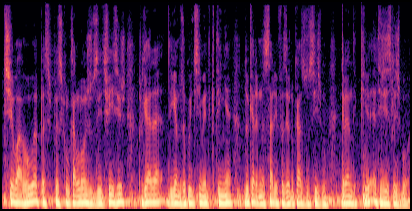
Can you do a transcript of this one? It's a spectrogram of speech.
desceu à rua para se, para se, colocar longe dos edifícios, porque era, digamos, o conhecimento que tinha do que era necessário fazer no caso de um sismo grande que atingisse Lisboa.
